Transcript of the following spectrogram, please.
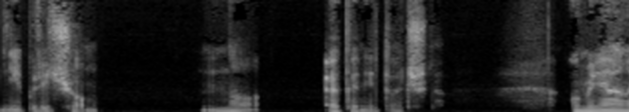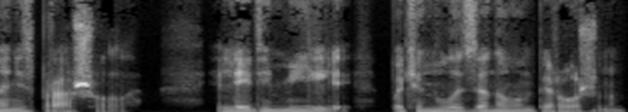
ни при чем. Но это не точно. У меня она не спрашивала. Леди Милли потянулась за новым пирожным,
